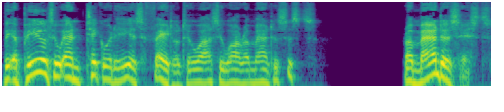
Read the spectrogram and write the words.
The appeal to antiquity is fatal to us who are romanticists. Romanticists!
